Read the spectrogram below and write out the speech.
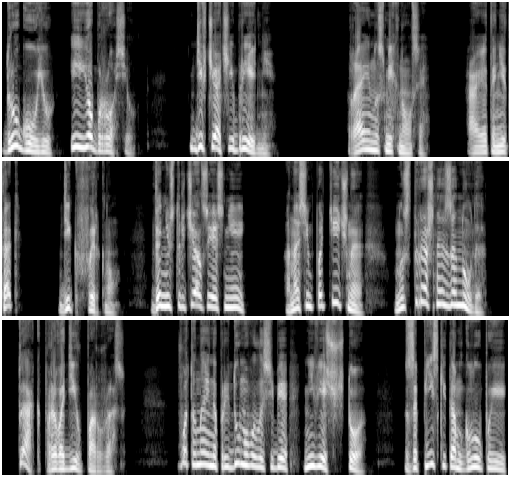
другую и ее бросил девчачьи бредни». Райан усмехнулся. «А это не так?» Дик фыркнул. «Да не встречался я с ней. Она симпатичная, но страшная зануда. Так, проводил пару раз. Вот она и напридумывала себе не вещь что. Записки там глупые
